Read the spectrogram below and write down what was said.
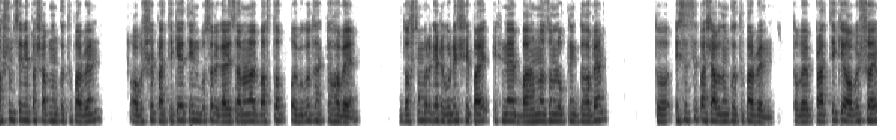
অষ্টম শ্রেণির পাশে আবেদন করতে পারবেন। অবশ্যই প্রার্থীকে তিন বছর গাড়ি চালানোর বাস্তব অভিজ্ঞতা থাকতে হবে। দশ নম্বর ক্যাটাগরি সিপাই, এখানে বাহান্ন জন লোক নিতে হবে। তো এসএসসি পাশে আবেদন করতে পারবেন। তবে প্রার্থীকে অবশ্যই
